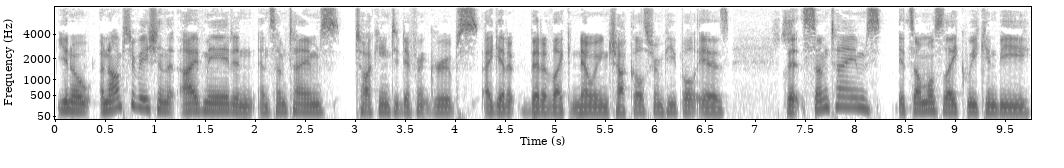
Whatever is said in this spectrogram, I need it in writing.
you know, an observation that I've made, and, and sometimes talking to different groups, I get a bit of like knowing chuckles from people is that sometimes it's almost like we can be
